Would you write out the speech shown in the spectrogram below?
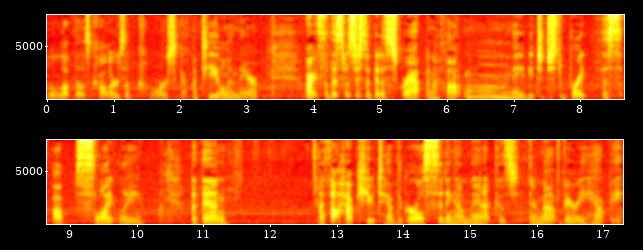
Love those colors, of course. Got my teal in there. Alright, so this was just a bit of scrap, and I thought, mm, maybe to just break this up slightly. But then I thought how cute to have the girls sitting on that because they're not very happy.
